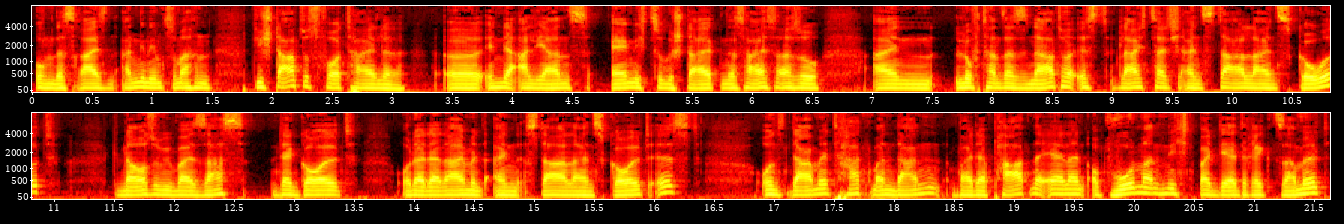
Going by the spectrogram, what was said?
um das Reisen angenehm zu machen, die Statusvorteile äh, in der Allianz ähnlich zu gestalten. Das heißt also, ein Lufthansa-Senator ist gleichzeitig ein Star Alliance Gold, genauso wie bei SAS der Gold oder der Diamond ein Star Alliance Gold ist. Und damit hat man dann bei der Partner Airline, obwohl man nicht bei der direkt sammelt,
